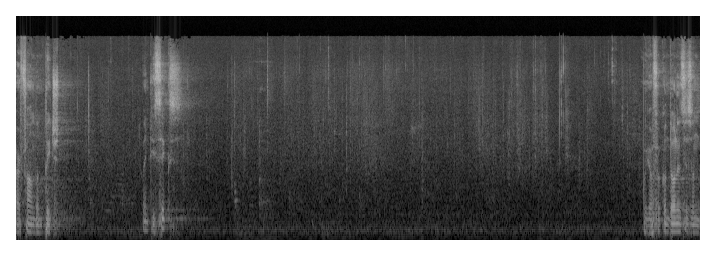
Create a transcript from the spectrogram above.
are found on page 26. We offer condolences on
